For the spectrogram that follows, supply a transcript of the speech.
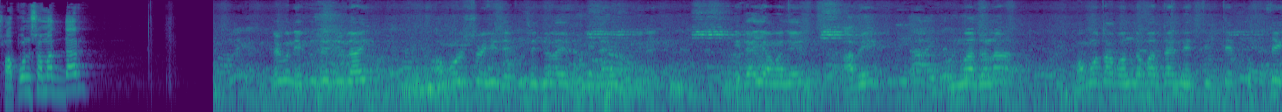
স্বপন সমাদ্দার। দেখুন, একুশে জুলাই অমর শহীদ, একুশে জুলাই ভুলি নাই ভুলি নাই। এটাই আমাদের আবেগ, উন্মাদনা, মমতা বন্দ্যোপাধ্যায়ের নেতৃত্বে প্রত্যেক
